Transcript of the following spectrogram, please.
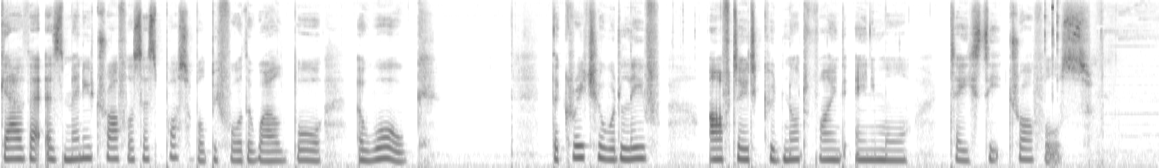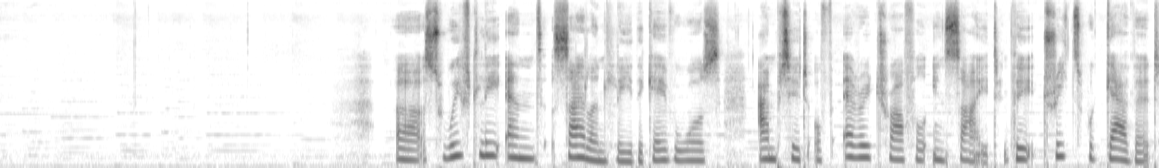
gather as many truffles as possible before the wild boar awoke. The creature would leave after it could not find any more tasty truffles. Uh, swiftly and silently, the cave was emptied of every truffle inside. The treats were gathered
